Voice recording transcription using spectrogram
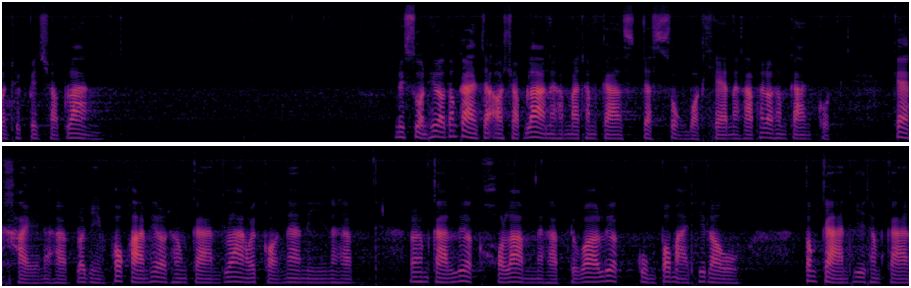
บันทึกเป็นฉบับร่าง ในส่วนที่เราต้องการจะเอาฉบับร่างนะครับ มาทำการจัดส่งบอร์ดแคสต์นะครับ ให้เราทำการกดแก้ไขนะครับ เราจะเห็นข้อความที่เราทำการร่างไว้ก่อนหน้านี้นะครับ เราทำการเลือกคอลัมน์นะครับ หรือว่าเลือกกลุ่มเป้าหมายที่เราต้องการที่ทำการ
